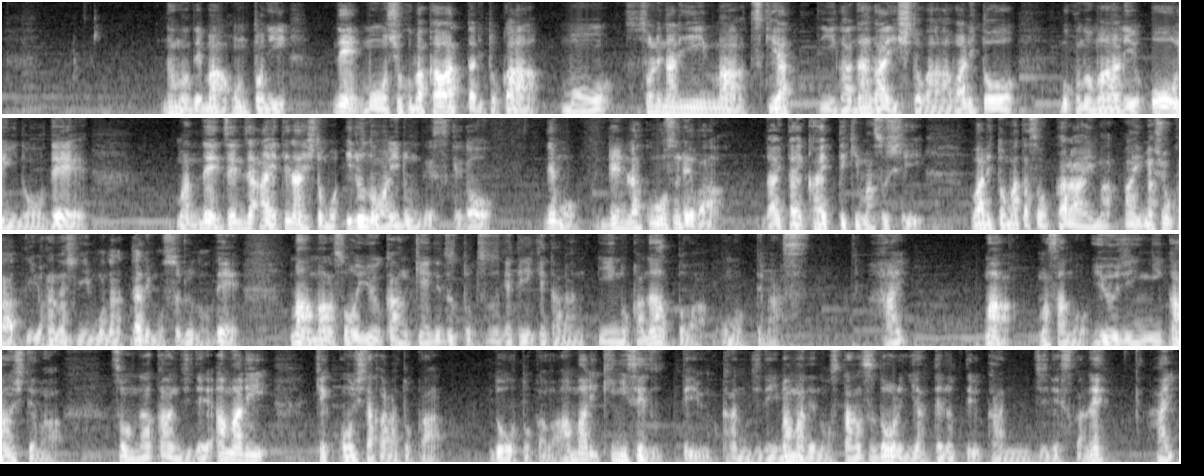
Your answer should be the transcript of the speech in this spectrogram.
なのでまあ本当にね、もう職場変わったりとか、もうそれなりにまあ付き合いが長い人が割と僕の周り多いのでまあね全然会えてない人もいるのはいるんですけどでも連絡をすれば大体帰ってきますし割とまたそこから会いま会いましょうかっていう話にもなったりもするのでまあまあそういう関係でずっと続けていけたらいいのかなとは思ってます。はい。まあマサの友人に関してはそんな感じであまり結婚したからとかどうとかはあんまり気にせずっていう感じで今までのスタンス通りにやってるっていう感じですかねはい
